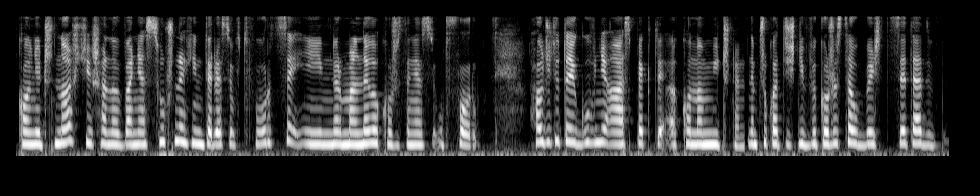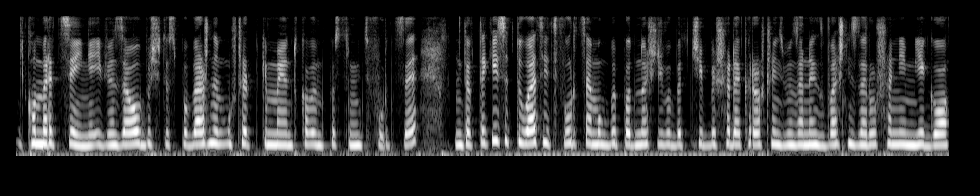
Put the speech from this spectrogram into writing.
konieczności szanowania słusznych interesów twórcy i normalnego korzystania z utworu. Chodzi tutaj głównie o aspekty ekonomiczne. Na przykład, jeśli wykorzystałbyś cytat komercyjnie i wiązałoby się to z poważnym uszczerbkiem majątkowym po stronie twórcy, no to w takiej sytuacji twórca mógłby podnosić wobec ciebie szereg roszczeń związanych właśnie z naruszeniem jego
